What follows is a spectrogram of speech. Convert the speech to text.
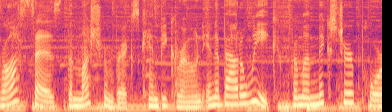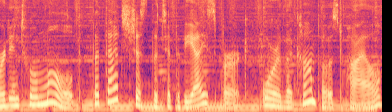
Ross says the mushroom bricks can be grown in about a week from a mixture poured into a mold, but that's just the tip of the iceberg, or the compost pile.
